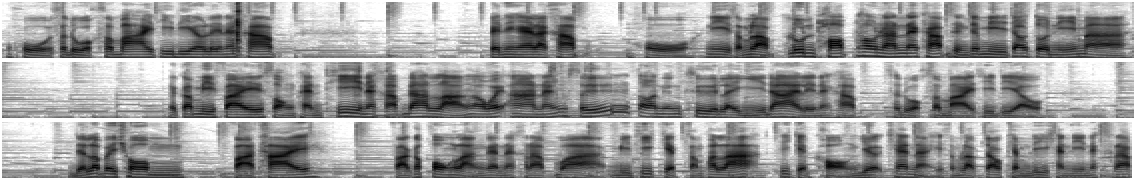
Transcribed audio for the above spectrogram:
โอ้โหสะดวกสบายทีเดียวเลยนะครับ เป็นยังไงล่ะครับโอ้โหนี่สำหรับรุ่นท็อปเท่านั้นนะครับ ถึงจะมีเจ้าตัวนี้มา แล้วก็มีไฟส่องแผนที่นะครับ ด้านหลังเอาไว้อ่านหนังสือตอนกลางคืนอะไรอย่างนี้ได้เลยนะครับ สะดวกสบายทีเดียว เดี๋ยวเราไปชมฝาท้าย ฝากระโปรงหลังกันนะครับ ว่ามีที่เก็บสัมภาระที่เก็บของเยอะแค่ไหนสำหรับเจ้าแคมรี่คันนี้นะครับ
